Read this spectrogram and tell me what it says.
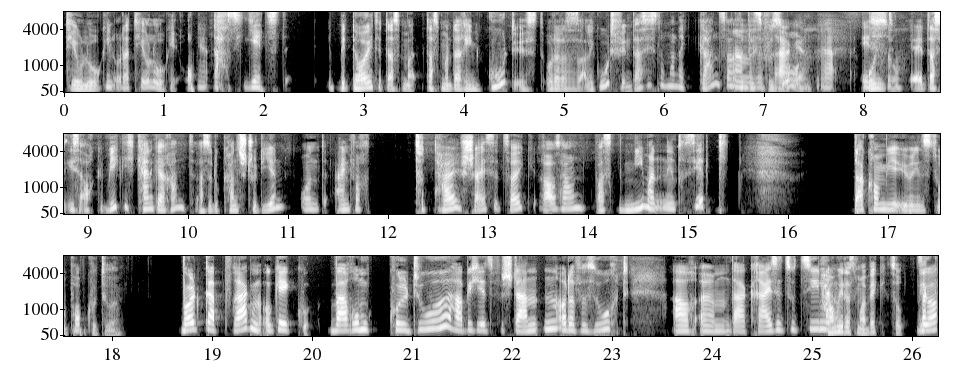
Theologin oder Theologe. Ob Ja. das jetzt bedeutet, dass man, dass man darin gut ist oder dass es alle gut finden, das ist nochmal eine ganz andere, Andere Diskussion. Ja, ist Und so. äh, das ist auch wirklich kein Garant. Also du kannst studieren und einfach total scheiße Zeug raushauen, was niemanden interessiert. Da kommen wir übrigens zur Popkultur. Wollte gerade fragen, okay, warum Kultur, habe ich jetzt verstanden oder versucht, auch ähm, da Kreise zu ziehen. Hauen wir das mal weg. So, zack. ja,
